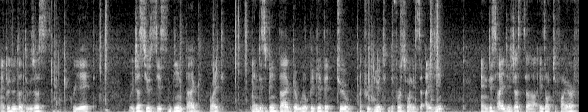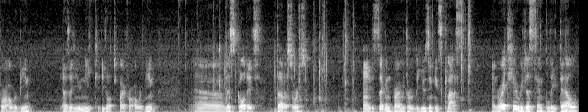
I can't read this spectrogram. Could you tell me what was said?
And to do that, we just create, we just use this bean tag, right? And this bean tag will be given two attribute. The first one is ID, and this ID is just an identifier for our bean, as a unique identifier for our bean. Uh, let's call it data source. And the second parameter we'll be using is class. And right here, we just simply tell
